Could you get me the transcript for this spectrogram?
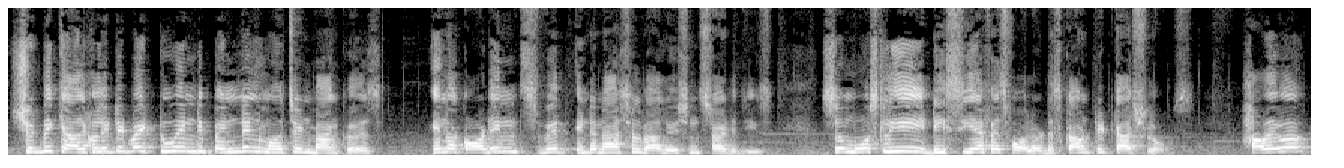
should be calculated by two independent merchant bankers in accordance with international valuation strategies. So, mostly DCF is followed, discounted cash flows. However,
